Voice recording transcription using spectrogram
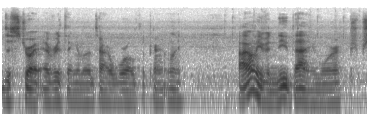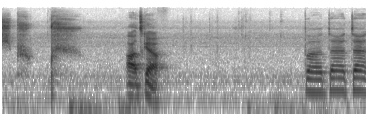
destroy everything in the entire world, apparently. I don't even need that anymore. Alright, let's go. Ba-da-da.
